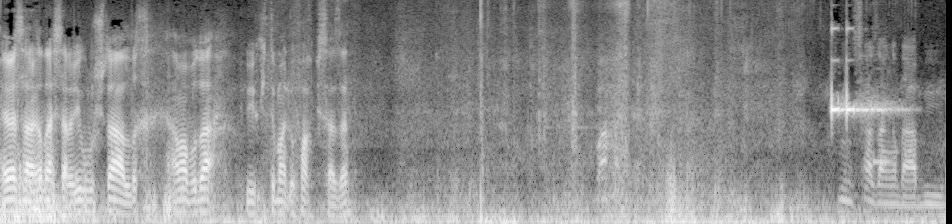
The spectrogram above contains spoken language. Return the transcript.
Evet arkadaşlar bir vuruş daha aldık ama bu da büyük ihtimal ufak bir sazan. Sazanı daha büyük?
